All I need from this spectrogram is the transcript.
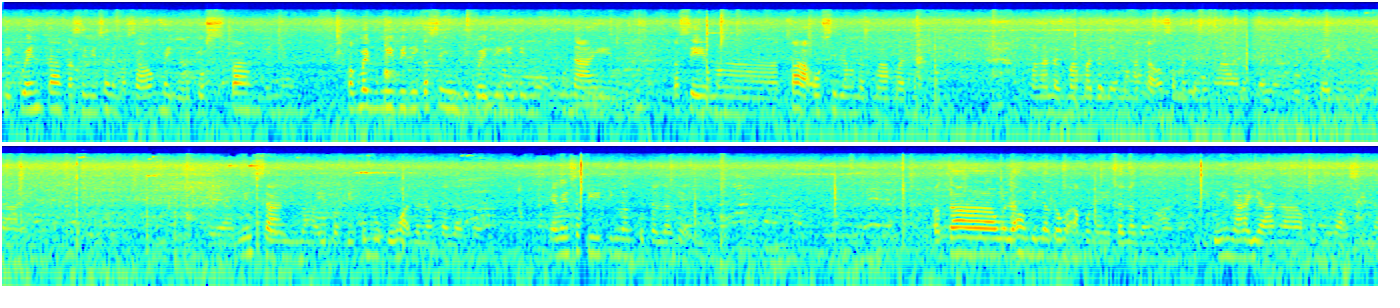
kikwenta kasi minsan yung asawa may utos pa. Ganyan. Pag may bumibili kasi hindi pwedeng hindi mo unahin kasi mga tao silang nagmamadali. mga nagmamadali ang mga tao sa madaling araw kaya hindi pwedeng hindi unahin. Kaya minsan, yung mga iba, kumukuha na lang talaga. Kaya minsan tinitingnan ko talaga eh. Pagka wala akong ginagawa ako na eh, talagang ano, hindi ko hinahayaan na kumuha sila.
